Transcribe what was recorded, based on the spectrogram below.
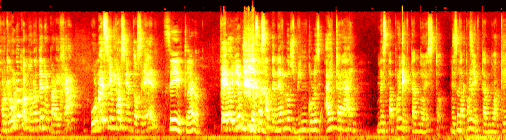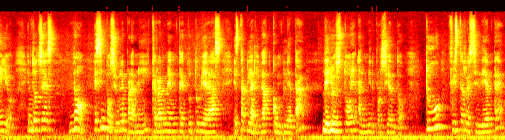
porque uno cuando no tiene pareja, uno es 100% ser. Sí, claro. Pero ya empiezas a tener los vínculos, ay caray, me está proyectando esto, me está proyectando aquello. Entonces, no, es imposible para mí que realmente tú tuvieras esta claridad completa de yo estoy al mil por ciento. Tú fuiste resiliente,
